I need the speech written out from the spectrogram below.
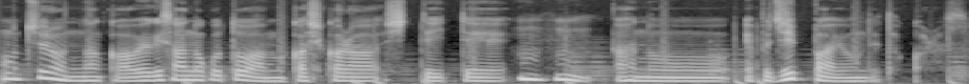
もちろんなんか青柳さんのことは昔から知っていてうんうん。あのやっぱジッパー読んでたからさ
